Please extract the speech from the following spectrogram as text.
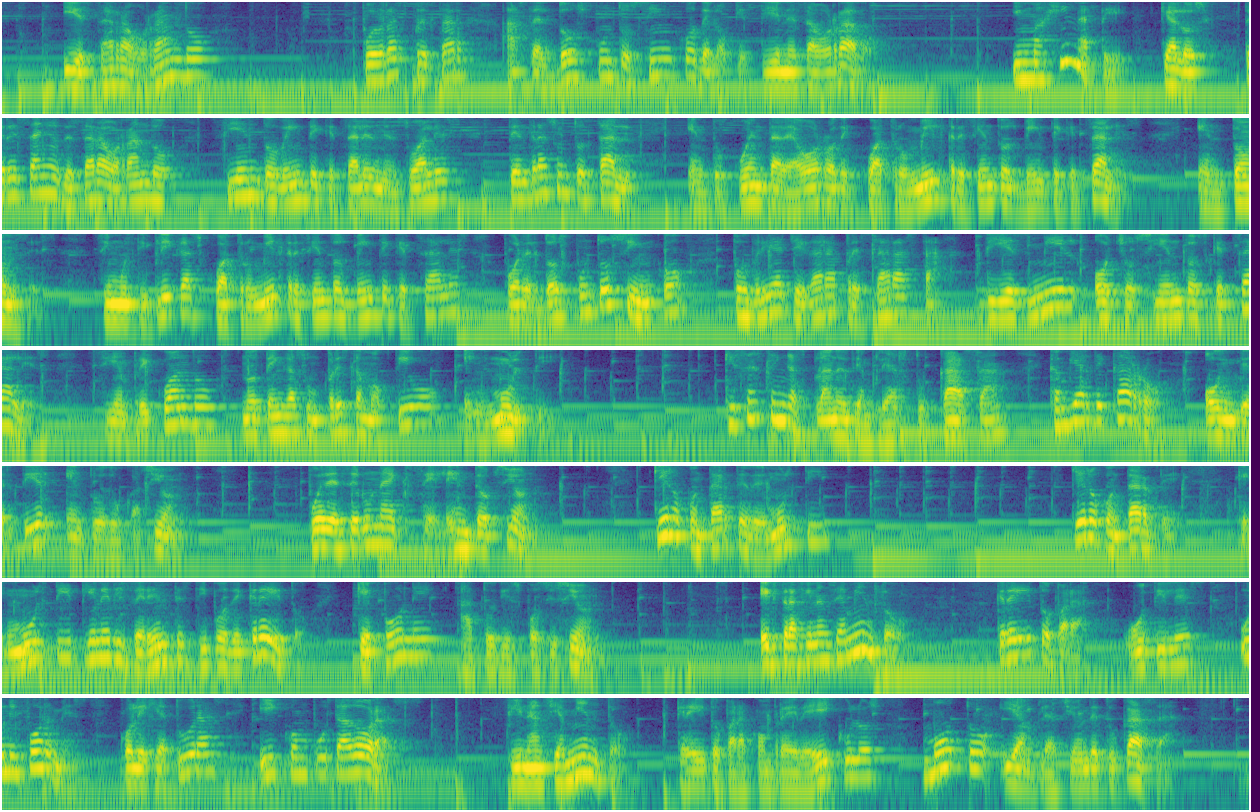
y estar ahorrando, podrás prestar hasta el 2.5 de lo que tienes ahorrado. Imagínate que a los 3 años de estar ahorrando 120 quetzales mensuales, tendrás un total en tu cuenta de ahorro de 4.320 quetzales. Entonces, si multiplicas 4.320 quetzales por el 2.5, podría llegar a prestar hasta 10.800 quetzales, siempre y cuando no tengas un préstamo activo en multi. Quizás tengas planes de ampliar tu casa, cambiar de carro o invertir en tu educación. Puede ser una excelente opción. Quiero contarte de multi. Quiero contarte que en multi tiene diferentes tipos de crédito que pone a tu disposición. Extrafinanciamiento. Crédito para útiles, uniformes, colegiaturas y computadoras. Financiamiento. Crédito para compra de vehículos, moto y ampliación de tu casa.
